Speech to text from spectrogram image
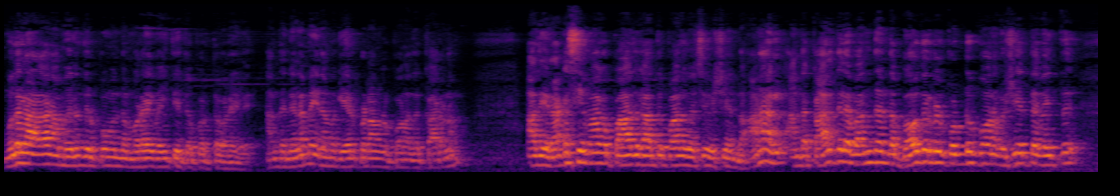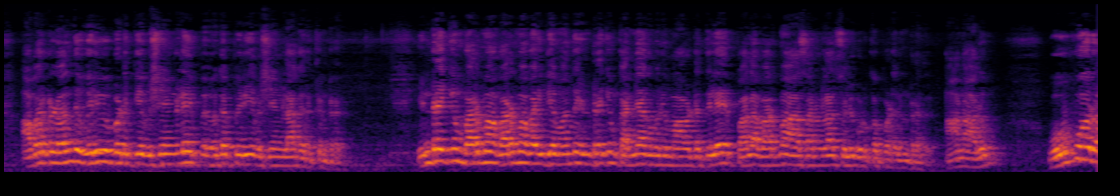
முதலாளாக நாம் இருந்திருப்போம் இந்த முறை வைத்தியத்தை பொறுத்தவரையிலே. அந்த நிலைமை நமக்கு ஏற்படாமல் போனது காரணம் அதை ரகசியமாக பாதுகாத்து பாதுகாச்ச விஷயம்தான். ஆனால் அந்த காலத்தில் வந்து அந்த பௌத்தர்கள் கொண்டு போன விஷயத்தை வைத்து அவர்கள் வந்து விரிவுபடுத்திய விஷயங்களே மிகப்பெரிய விஷயங்களாக இருக்கின்றது. இன்றைக்கும் வர்ம வர்ம வைத்தியம் வந்து இன்றைக்கும் கன்னியாகுமரி மாவட்டத்திலே பல வர்ம ஆசான்களால் சொல்லிக் கொடுக்கப்படுகின்றது. ஆனாலும் ஒவ்வொரு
